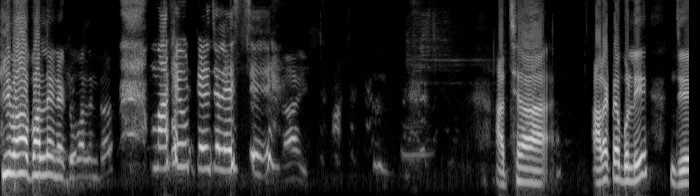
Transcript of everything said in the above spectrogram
কীভাবে পারলেন একটু বলেন তো। মাথায় উঠ করে চলে এসছে। তাই? আচ্ছা আর একটা বলি যে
